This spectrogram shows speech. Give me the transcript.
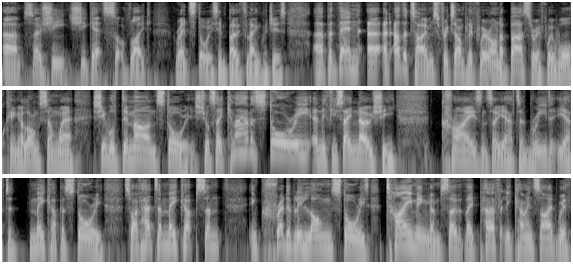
Um, so she she gets sort of like read stories in both languages. Uh, but then uh, at other times, for example, if we're on a bus or if we're walking along somewhere, she will demand stories. She'll say, "Can I have a story?" And if you say no, she cries, and so you have to read. You have to make up a story. So I've had to make up some incredibly long stories, timing them so that they perfectly coincide with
